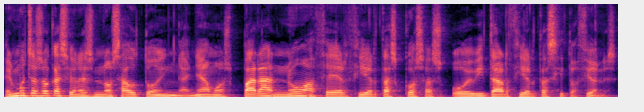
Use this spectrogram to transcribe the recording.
En muchas ocasiones nos autoengañamos para no hacer ciertas cosas o evitar ciertas situaciones,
